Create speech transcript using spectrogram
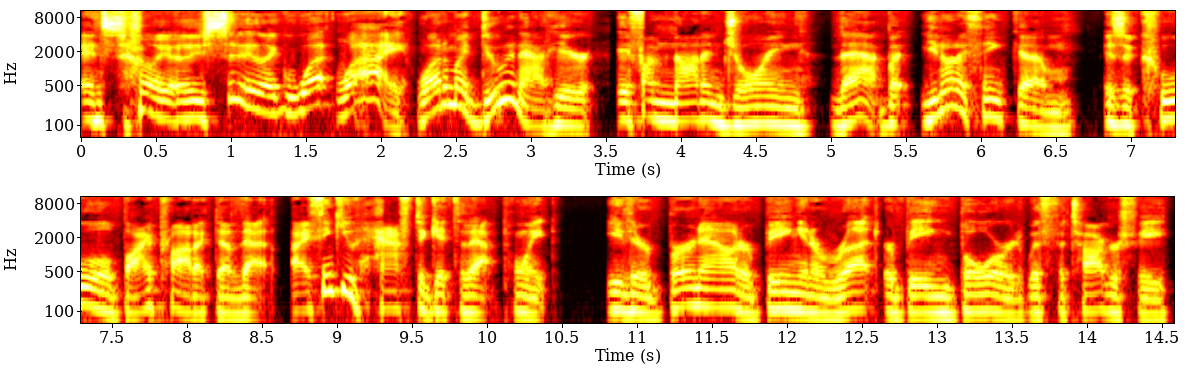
and so you're sitting like, what? Why? What am I doing out here if I'm not enjoying that? But you know what I think um, is a cool byproduct of that? I think you have to get to that point, either burnout or being in a rut or being bored with photography,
